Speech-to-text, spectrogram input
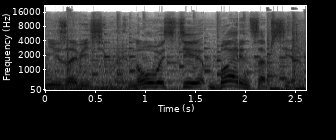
Независимые новости. Барин обсерва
